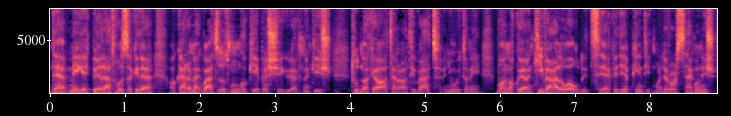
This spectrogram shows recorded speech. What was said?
De még egy példát hozzak ide, akár a megváltozott munkaképességűeknek is tudnak-e alternatívát nyújtani. Vannak olyan kiváló audit cégek egyébként itt Magyarországon is,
